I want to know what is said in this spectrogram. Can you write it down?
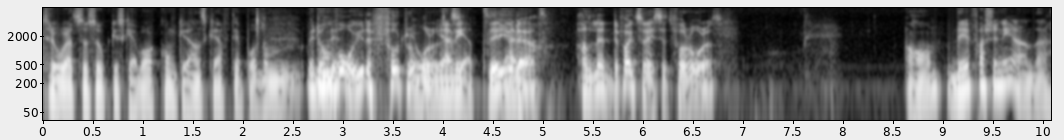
tror att Suzuki ska vara konkurrenskraftiga på. De, Men de var ju det förra Jo, året. jag vet, Det är ju det. vet. Han ledde faktiskt racet förra året. Ja, det är fascinerande.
